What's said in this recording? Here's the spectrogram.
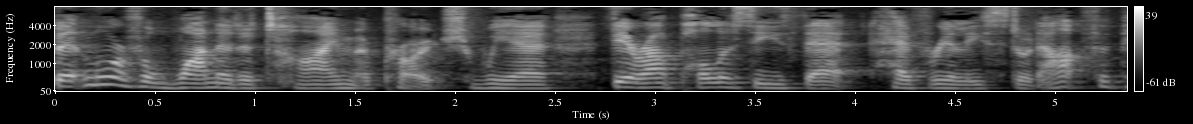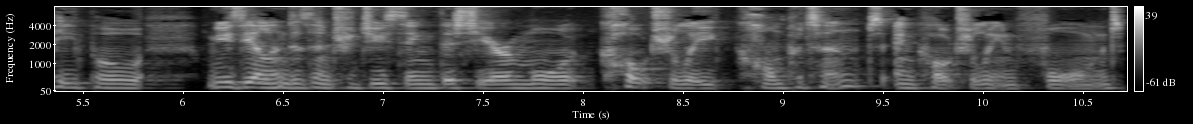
bit more of a one at a time approach where there are policies that have really stood out for people. New Zealand is introducing this year a more culturally competent and culturally informed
